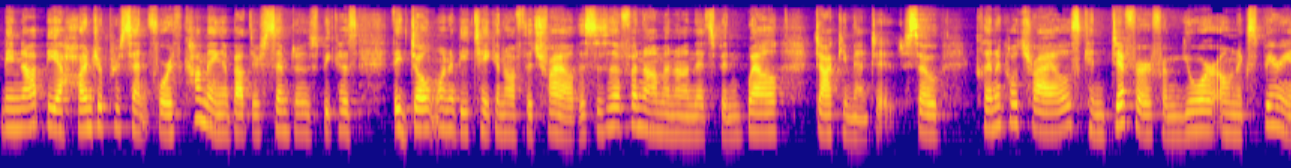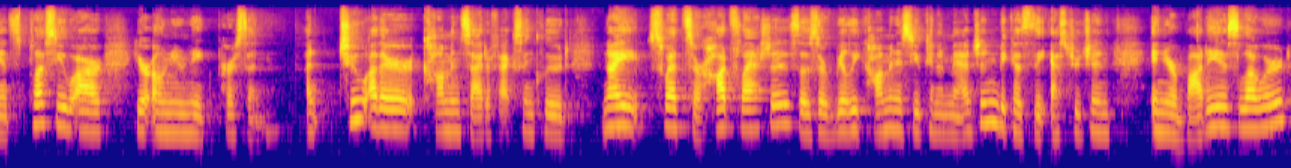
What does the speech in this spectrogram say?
may not be 100% forthcoming about their symptoms because they don't want to be taken off the trial. This is a phenomenon that's been well documented. So clinical trials can differ from your own experience, plus, you are your own unique person. And two other common side effects include night sweats or hot flashes. Those are really common, as you can imagine, because the estrogen in your body is lowered.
